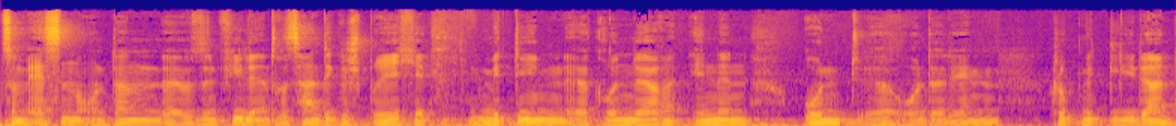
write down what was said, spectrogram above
zum Essen und dann äh, sind viele interessante Gespräche mit den äh, GründerInnen und äh, unter den Clubmitgliedern.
